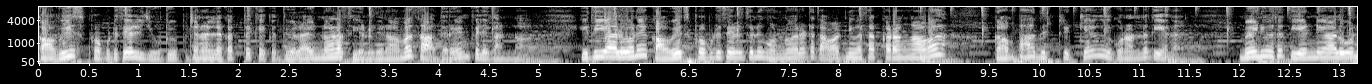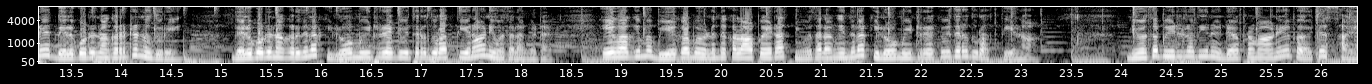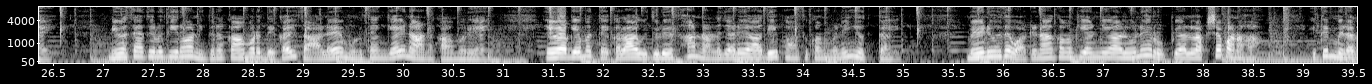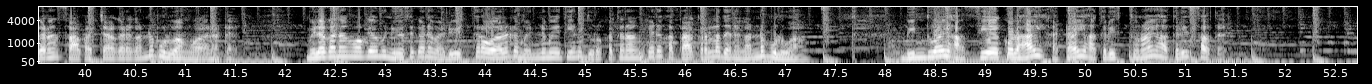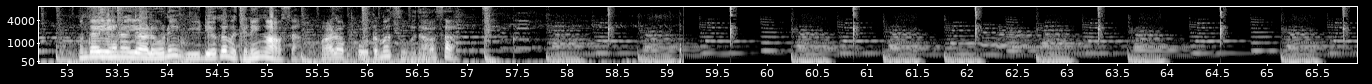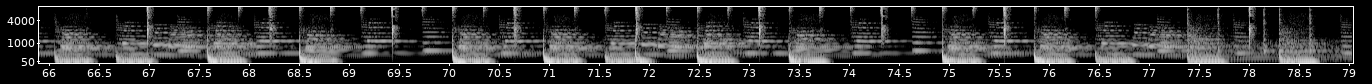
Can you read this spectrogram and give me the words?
කවිස් ප්‍රපටිසෙල් YouTube channel එකත් එක එකතු වෙලා ඉන්නවල සියලු දෙනාම සාතරයෙන් පිළිගන්නා. ඉති යාලුවනේ කවිස් ප්‍රපටිසෙල් තුළින් ඔන්නවලට තවත් නිවසක් කරංාව ගම්පහ දිස්ත්‍රික්කයෙන් විකුණන්න තියෙන. මේ නිවස තියෙන්නේ යාලුවනේ දෙල්ගොඩ නගරට නුදුරින්. දෙල්ගොඩ නගරදලා කිලෝමීටරයක විතර දුරත් තියෙනවා නිවසළඟට. ඒවාගේම බියගම වෙළඳ කලාපයටත් නිවසළඟඉදලා කිලෝමීටරයක විතර දුරත් තියෙනවා. නිවස පිටල තියෙන ඉඩ ප්‍රමාණය පර්චස් සයයි. නිවස ඇතුළ තියෙනවා නිදන කාමර දෙකයි සාලය මුළුතැන්ගේයි නානකාමරයයි. ඒවගේම තෙකලා විදුලිය සහ නල ජලය ආදී පහසුකංවලින් යුත්තයි. මේ නිවස වටිනාකම කියන්න යාලුවනේ රුපියල් ලක්ෂ පණහා. ඉතින් මිලගරන් සාකච්ඡා කරගන්න පුළුවන් ඔයාලට. මිලගන වගේ නිවසකට වැඩි විස්තර ඔයාලට මෙන්න මේ තියෙන දුරකතනංකයට කතා කරලා දැනගන්න පුළුවන්. බින්දුවයි හස්සිය කොළහයි හැටයි හතලිස්තුනයි හතලිස් සත. හොඳ ඒන යාලුවනේ වීඩියෝක මෙතනින් අවසන් පාලොක්කෝටම සුබදවසා.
